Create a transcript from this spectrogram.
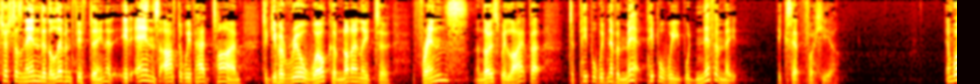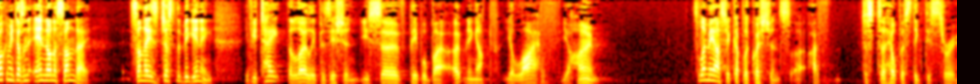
Church doesn't end at 11.15. It, it ends after we've had time to give a real welcome, not only to friends and those we like, but to people we've never met, people we would never meet except for here. And welcoming doesn't end on a Sunday. Sunday is just the beginning. If you take the lowly position, you serve people by opening up your life, your home, so let me ask you a couple of questions. Uh, I've just to help us think this through.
